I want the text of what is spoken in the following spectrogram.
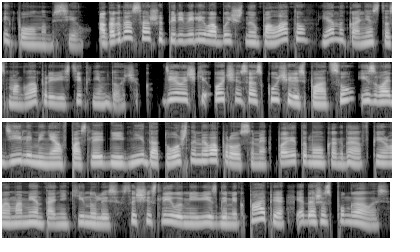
и полным сил. А когда Сашу перевели в обычную палату, я наконец-то смогла привести к ним дочек. Девочки очень соскучились по отцу и изводили меня в последние дни дотошными вопросами, поэтому, когда в первый момент они кинулись со счастливыми визгами к папе, я даже испугалась.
